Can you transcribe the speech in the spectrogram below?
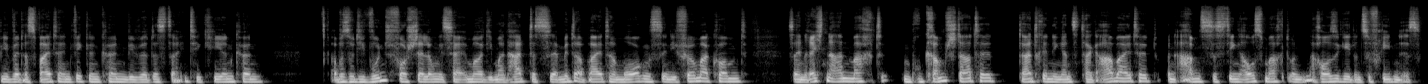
wie wir das weiterentwickeln können, wie wir das da integrieren können. Aber so die Wunschvorstellung ist ja immer, die man hat, dass der Mitarbeiter morgens in die Firma kommt, seinen Rechner anmacht, ein Programm startet, da drin den ganzen Tag arbeitet und abends das Ding ausmacht und nach Hause geht und zufrieden ist.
